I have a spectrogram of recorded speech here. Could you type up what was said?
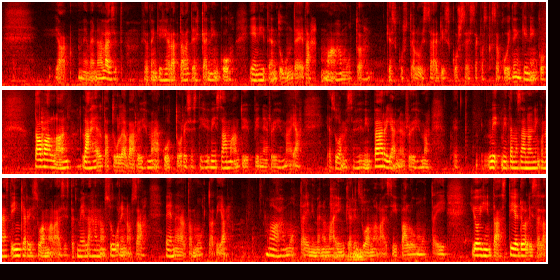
ja ne venäläiset jotenkin herättävät ehkä niin kuin eniten tunteita maahanmuuttokeskusteluissa ja diskursseissa, koska se on kuitenkin niin kuin tavallaan läheltä tuleva ryhmä ja kulttuurisesti hyvin samantyyppinen ryhmä ja, ja Suomessa hyvin pärjännyt ryhmä. Et mitä mä sanoin niin näistä Inkerin suomalaisista, että meillähän on suurin osa Venäjältä muuttavia maahanmuuttajia, nimenomaan Inkerin suomalaisia paluumuuttajia, joihin taas tiedollisella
